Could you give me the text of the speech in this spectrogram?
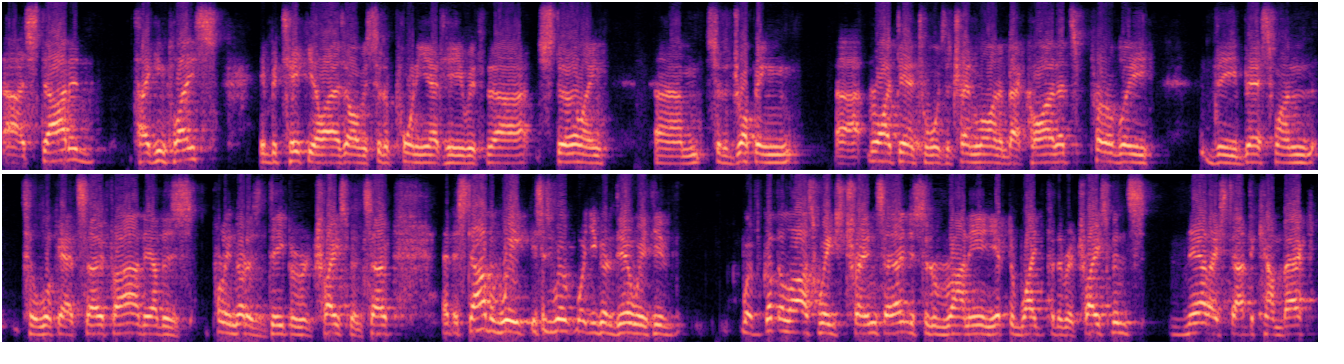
uh, started taking place. In particular, as I was sort of pointing out here with uh, Sterling, um, sort of dropping uh, right down towards the trend line and back higher. That's probably the best one to look at so far. The others probably not as deep a retracement. So at the start of the week, this is what you've got to deal with. You've we've got the last week's trend, So don't just sort of run in. You have to wait for the retracements. Now they start to come back.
